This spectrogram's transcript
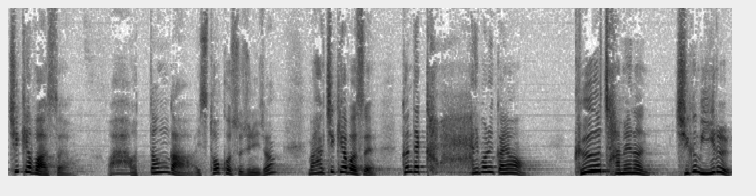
지켜봤어요. 와 어떤가 스토커 수준이죠. 막 지켜봤어요. 근데 가만히 보니까요 그 자매는 지금 일을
